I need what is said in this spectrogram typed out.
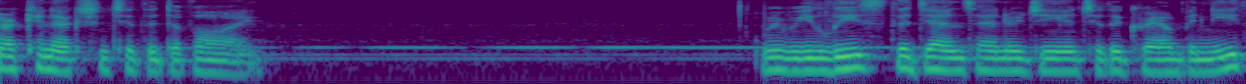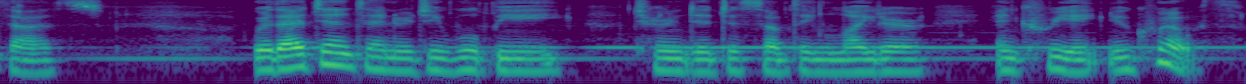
our connection to the divine. We release the dense energy into the ground beneath us where that dense energy will be turned into something lighter and create new growth.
